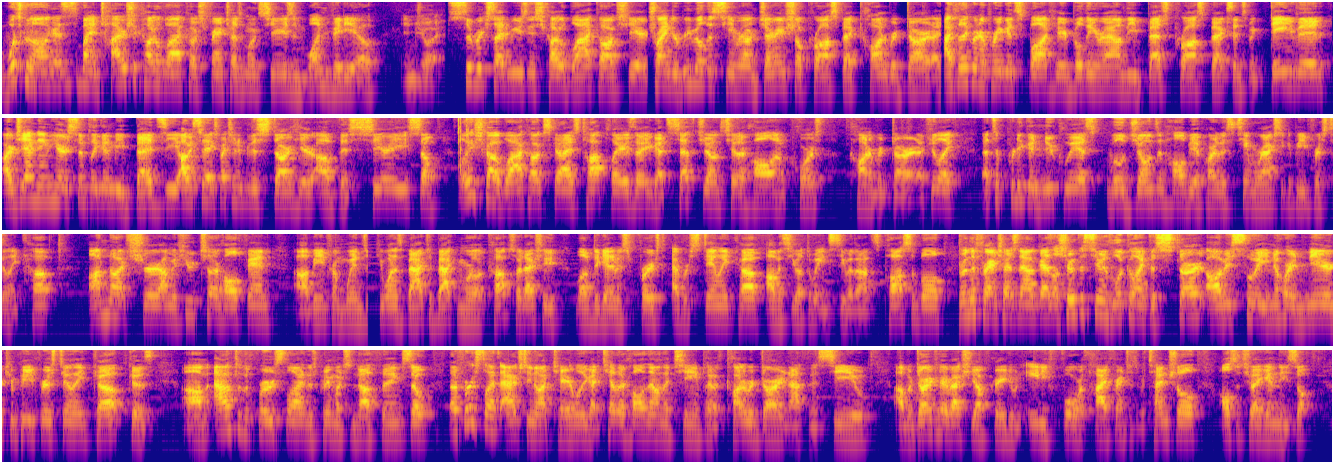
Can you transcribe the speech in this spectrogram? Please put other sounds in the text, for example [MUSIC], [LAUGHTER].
What's going on guys? This is my entire Chicago Blackhawks franchise mode series in one video. Enjoy. Super excited to be using the Chicago Blackhawks here, trying to rebuild this team around generational prospect Connor Bedard. I feel like we're in a pretty good spot here, building around the best prospect since McDavid. Our GM name here is simply going to be Bedsy. Obviously, I expect him to be the star here of this series. So, look at Chicago Blackhawks guys, top players there. You got Seth Jones, Taylor Hall, and of course, Connor Bedard. I feel like that's a pretty good nucleus. Will Jones and Hall be a part of this team? We're actually competing for a Stanley Cup. I'm not sure. I'm a huge Taylor Hall fan, uh, being from Windsor. He won his back-to-back -back Memorial Cup, so I'd actually love to get him his first ever Stanley Cup. Obviously, you have to wait and see whether or not it's possible. We're in the franchise now, guys. I'll show you what this team is looking like to start. Obviously, nowhere near competing for a Stanley Cup, because um, after the first line, there's pretty much nothing. So that first line's actually not terrible. You got Taylor Hall now on the team, playing with Connor Bedard and Athanasiou. Uh, Bedard here I've actually upgraded to an 84 with high franchise potential. Also, to again,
